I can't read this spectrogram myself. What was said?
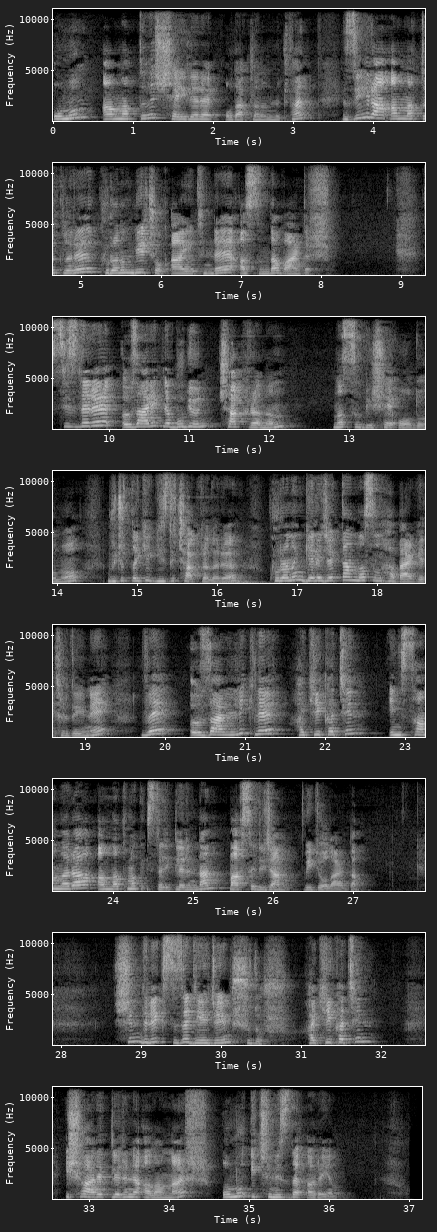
onun anlattığı şeylere odaklanın lütfen. Zira anlattıkları Kur'an'ın birçok ayetinde aslında vardır. Sizlere özellikle bugün çakranın nasıl bir şey olduğunu, vücuttaki gizli çakraları, Kur'an'ın gelecekten nasıl haber getirdiğini ve özellikle hakikatin insanlara anlatmak istediklerinden bahsedeceğim videolarda. Şimdilik size diyeceğim şudur. Hakikatin işaretlerini alanlar onu içinizde arayın.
